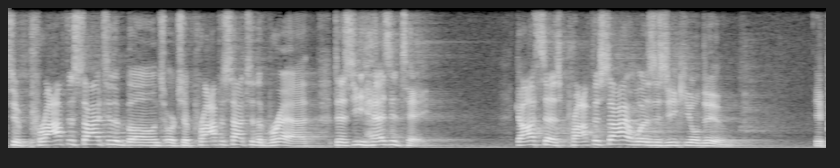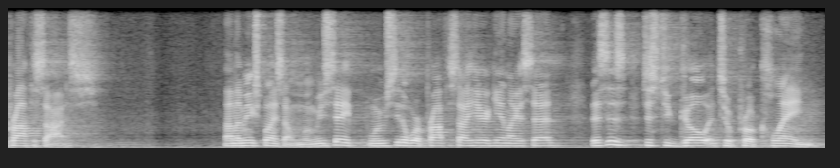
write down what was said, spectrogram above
to prophesy to the bones or to prophesy to the breath, does he hesitate. God says, prophesy, and what does Ezekiel do? He prophesies. Now let me explain something. When we say when we see the word prophesy here again, like I said, this is just to go and to proclaim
